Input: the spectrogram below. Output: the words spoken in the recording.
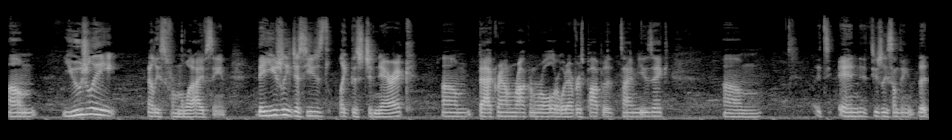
um, usually, at least from what I've seen, they usually just used like this generic um, background rock and roll or whatever is popular at the time music. Um, it's and it's usually something that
